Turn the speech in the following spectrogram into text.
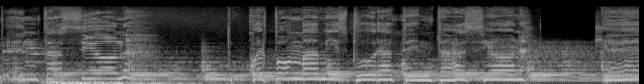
Tentación, tu cuerpo mami es pura tentación. Yeah.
